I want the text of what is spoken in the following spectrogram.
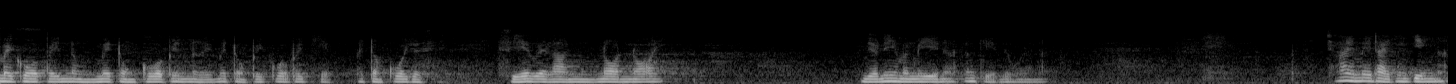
ไม่กลัวไปหนึ่ง ไม่ต้องกลัวไปเหนื่อย ไม่ต้องไปกลัวไปเจ็บ ไม่ต้องกลัวจะเสียเวลานอนน้อย เดี๋ยวนี้มันมีนะ สังเกตดูนะ ใช้ไม่ได้จริง ๆ นะ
